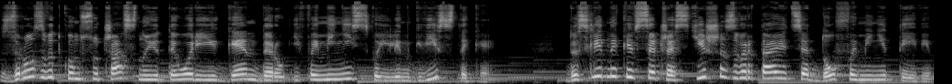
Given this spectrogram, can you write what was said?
З розвитком сучасної теорії гендеру і феміністської лінгвістики дослідники все частіше звертаються до фемінітивів,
